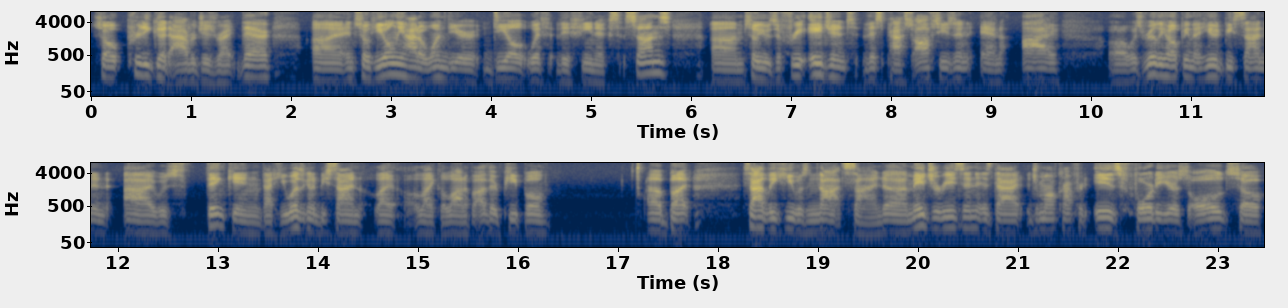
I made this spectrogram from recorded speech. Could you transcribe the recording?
So pretty good averages right there. Uh, and so he only had a one-year deal with the Phoenix Suns. Um, so he was a free agent this past offseason, and I uh, was really hoping that he would be signed, and I was thinking that he was going to be signed like like a lot of other people. Uh, but Sadly, he was not signed. A major reason is that Jamal Crawford is 40 years old, so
